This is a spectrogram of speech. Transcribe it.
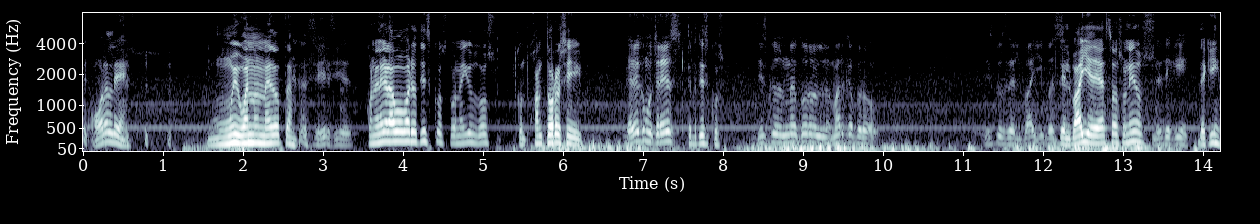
Órale. Muy buena anécdota. sí, sí es. Con él grabó varios discos, con ellos dos, con Juan Torres y Grabé como tres tres discos. discos, no me acuerdo la marca, pero discos del Valle, pues. Del Valle de Estados Unidos. Desde aquí. De aquí.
